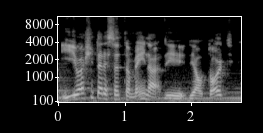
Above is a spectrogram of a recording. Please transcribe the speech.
E eu acho interessante também na, de, de Authority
